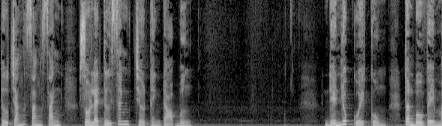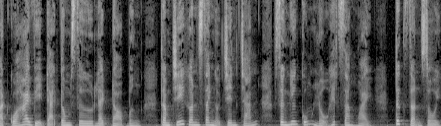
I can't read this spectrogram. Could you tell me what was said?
từ trắng sang xanh, rồi lại từ xanh trở thành đỏ bừng, Đến lúc cuối cùng, toàn bộ về mặt của hai vị đại tông sư lại đỏ bừng, thậm chí gân xanh ở trên chán, dường như cũng lộ hết ra ngoài. Tức giận rồi,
